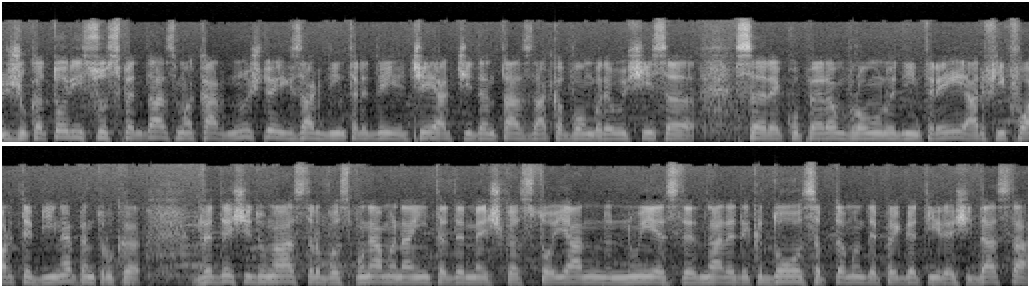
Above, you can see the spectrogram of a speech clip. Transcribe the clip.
jucătorii suspendați, măcar nu știu exact dintre cei accidentați dacă vom reuși să, să recuperăm vreo unul dintre ei. Ar fi foarte bine pentru că vedeți și dumneavoastră, vă spuneam înainte de meci că Stoian nu este, nu are decât două săptămâni de pregătire și de asta,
